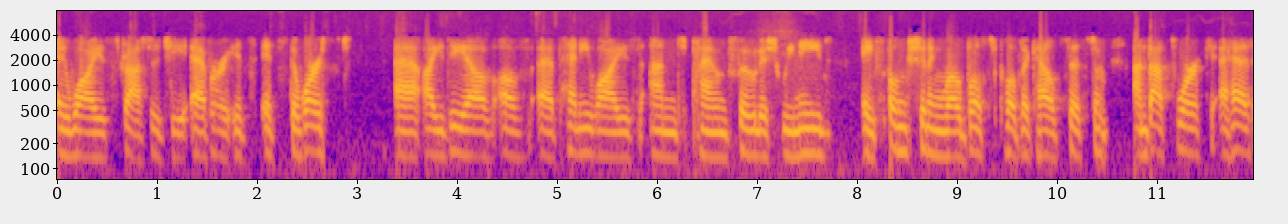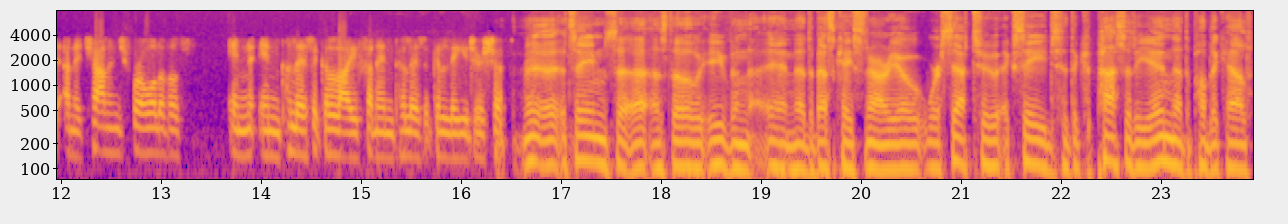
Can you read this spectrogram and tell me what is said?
a wise strategy ever. It's it's the worst uh, idea of, of uh, penny wise and pound foolish. We need a functioning, robust public health system, and that's work ahead and a challenge for all of us in, in political life and in political leadership. Uh, it seems uh, as though, even in uh, the best case scenario, we're set to exceed the capacity in uh, the public health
